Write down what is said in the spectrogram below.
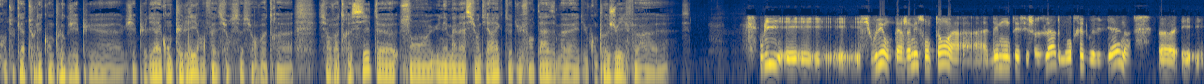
en tout cas tous les complots que j'ai pu euh, que j'ai pu lire et qu'on pu lire en fait sur ce sur votre sur votre site sont une émanation directe du fantasme et du complot juif. Oui, et, si vous voulez, on perd jamais son temps à, démonter ces choses-là, de montrer d'où elles viennent, et,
